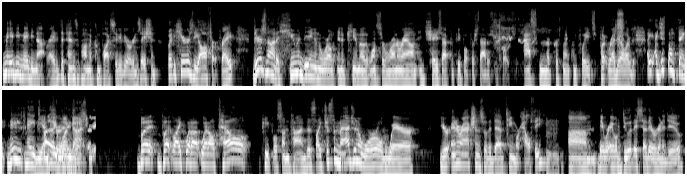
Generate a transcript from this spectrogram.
Maybe, maybe not, right? It depends upon the complexity of the organization. But here's the offer, right? There's not a human being in the world in a PMO that wants to run around and chase after people for status reports, ask them the percent completes, put red yellow. I, I just don't think maybe maybe I'm sure one guy. Exists, right? But but like what I, what I'll tell people sometimes is like just imagine a world where your interactions with the dev team were healthy. Mm-hmm. Um, they were able to do what they said they were going to do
